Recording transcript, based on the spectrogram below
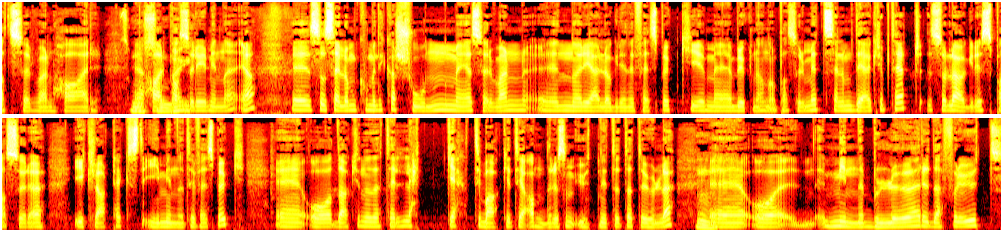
at serveren har, har passord i minnet. Ja. Så selv om kommunikasjonen med serveren når jeg logger inn i Facebook med brukernavn og passordet mitt, selv om det er kryptert, så lagres passordet i klartekst i minnet til Facebook. Eh, Og da kunne dette lekke tilbake til andre som utnyttet dette hullet. Mm. Eh, og minnet blør derfor ut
